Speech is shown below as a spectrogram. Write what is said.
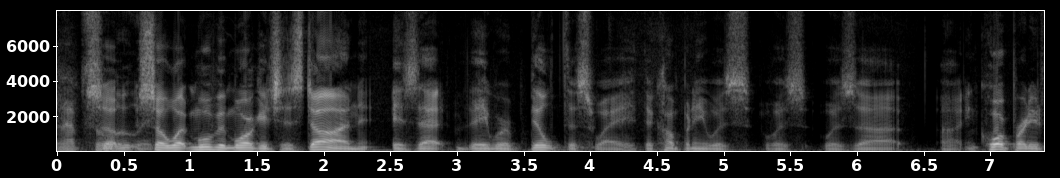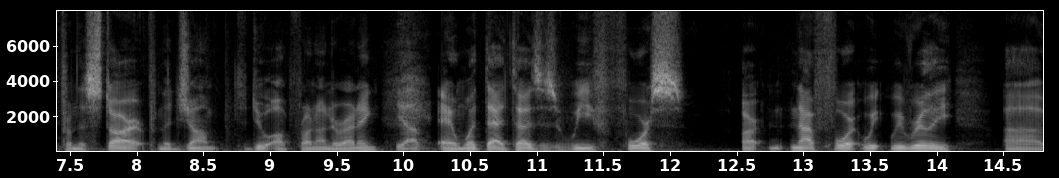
Absolutely. So, so what Movement Mortgage has done is that they were built this way. The company was was was. Uh, uh, incorporated from the start, from the jump, to do upfront underwriting. Yep. And what that does is we force our not for we, we really uh,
